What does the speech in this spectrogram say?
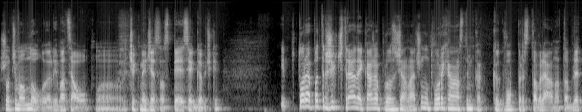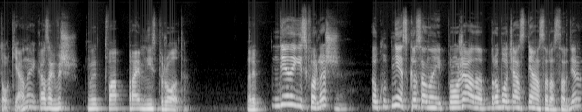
защото има много, нали, има цяло чекмедже с 50 гъбички. И втория път реших, че трябва да я кажа по различен начин. Отворих една снимка какво представлява на таблета океана и казах, виж, нали, това правим ние с природата. Нали, не да ги изхвърляш, ако не е скъсана и продължава да работи, аз няма да се разсърдя.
